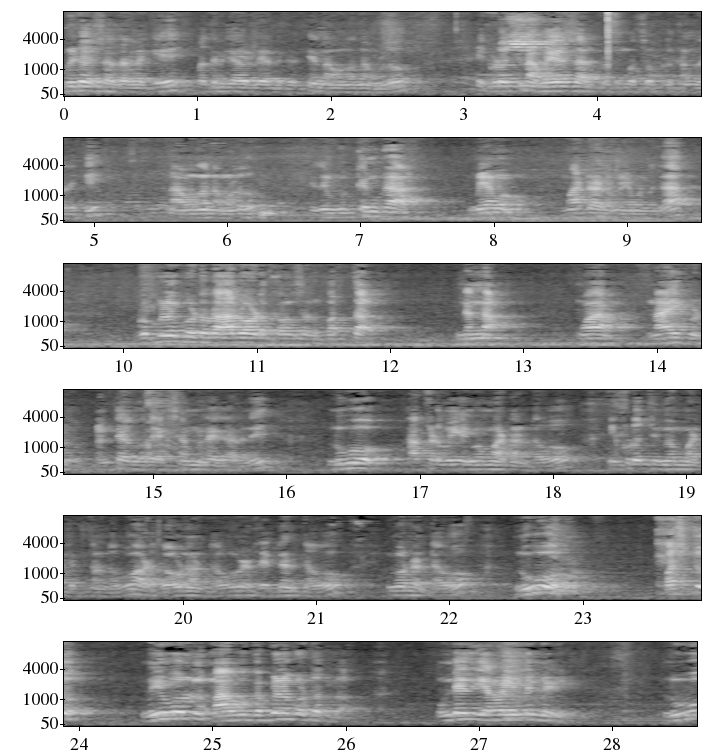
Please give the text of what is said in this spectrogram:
మీడియా సోదరులకి పత్రికా విలేకరులకి నా వందనములు. ఇక్కడ వచ్చిన వైఎస్ఆర్ కుటుంబ సభ్యులకందరికీ నా వందనములు. ఇది ముఖ్యంగా మేము మాట్లాడడం ఏమనగా గుబ్బిలిగూడు రారోడ్ కౌన్సిల్ భర్త నిన్న మా నాయకుడు అంటే ఎక్స్ఎమ్మెల్యే గారిని నువ్వు అక్కడ పోయి ఇంకో మాట అంటావు ఇక్కడ వచ్చి ఇంకో మాట చెప్తుంటావు వాడు గౌడ్ అంటావు వాడు రెడ్డి అంటావు ఇంకోటి అంటావు. నువ్వు ఫస్ట్ మీ ఊర్లో మా ఊరు గబ్బిలగూడలో ఉండేది ఇరవై ఎనిమిది నువ్వు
